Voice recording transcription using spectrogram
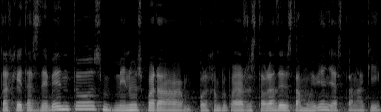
tarjetas de eventos, menús para, por ejemplo, para restaurantes están muy bien, ya están aquí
